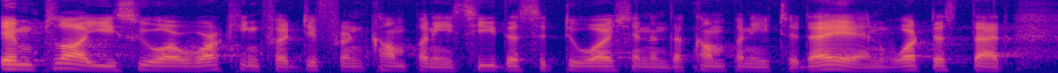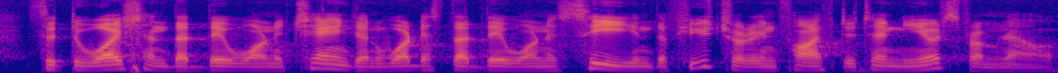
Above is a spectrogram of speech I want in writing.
employees who are working for different companies see the situation in the company today and what is that situation that they want to change and what is that they want to see in the future in five to 10 years from now?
